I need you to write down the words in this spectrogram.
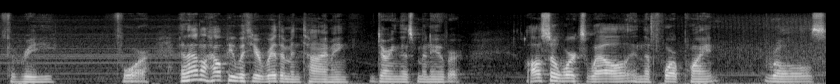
three, four. And that'll help you with your rhythm and timing during this maneuver. Also works well in the four-point rolls.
